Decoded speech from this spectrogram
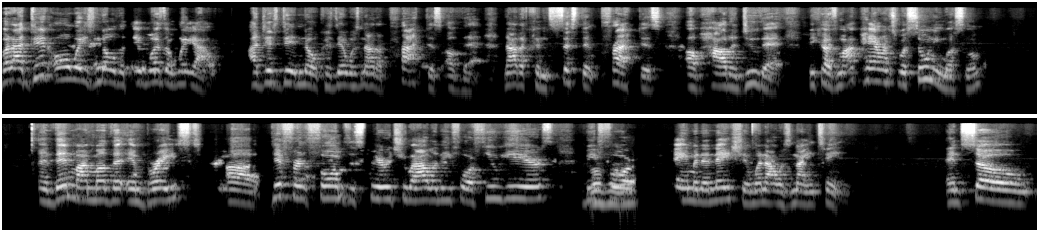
But I did always know that there was a way out. I just didn't know because there was not a practice of that, not a consistent practice of how to do that. Because my parents were Sunni Muslim, and then my mother embraced uh, different forms of spirituality for a few years before mm-hmm. came in a nation when I was 19. And so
